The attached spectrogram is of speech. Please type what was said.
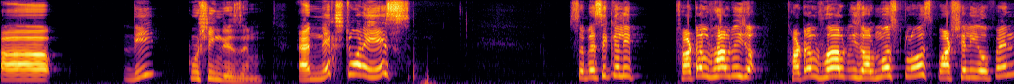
uh, the cruising regime and next one is so basically throttle valve is throttle valve is almost closed partially open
